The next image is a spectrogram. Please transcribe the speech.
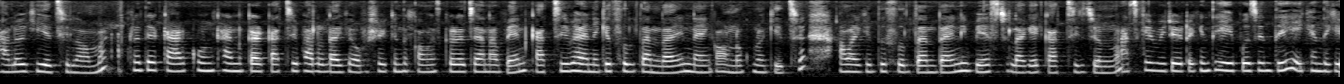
ভালো গিয়েছিল আমার। আপনাদের কার কোনখানকার কাচ্চি ভালো লাগে অবশ্যই কিন্তু কমেন্টস করে জানাবেন। কাচ্চি ভাই নাকি সুলতান ডাইন নাকি অন্য কোনো কিছু। আমার কিন্তু সুলতান ডাইনই বেস্ট লাগে কাচ্চির জন্য। আজকের ভিডিওটা কিন্তু এই পর্যন্তই। এখান থেকে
